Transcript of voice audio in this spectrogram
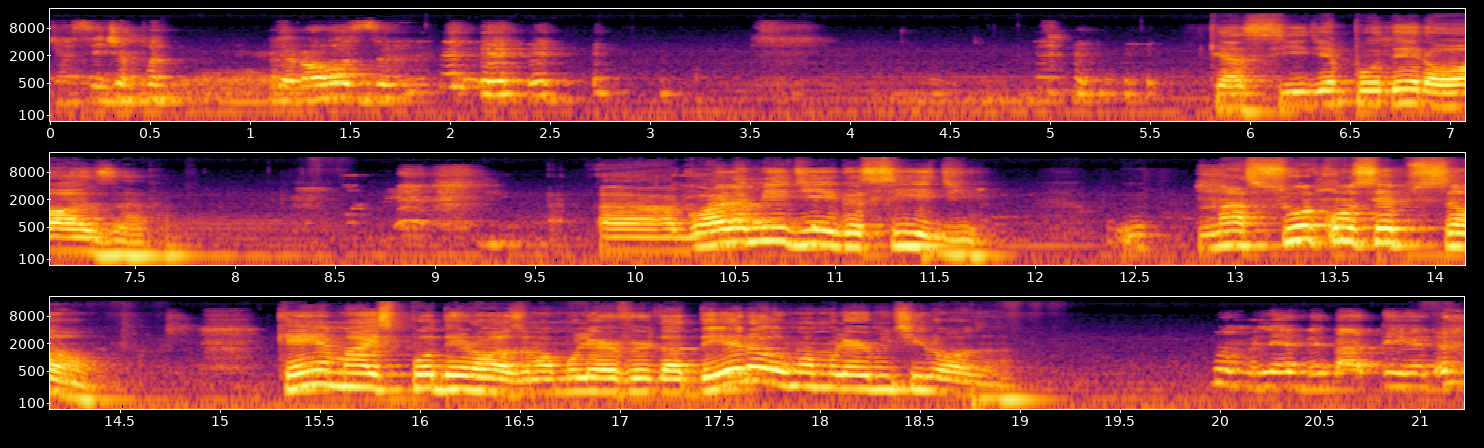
Que a seja poderosa. Que a Cid é poderosa. Ah, agora me diga, Cid, na sua concepção, quem é mais poderosa, uma mulher verdadeira ou uma mulher mentirosa? Uma mulher verdadeira.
